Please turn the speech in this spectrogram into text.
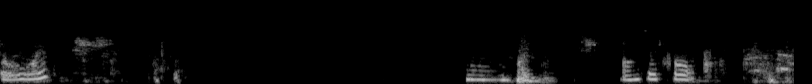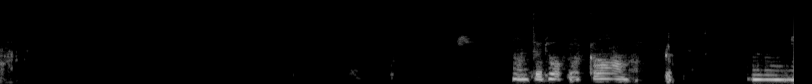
ศูนย์สองจุดหกสองจุดหกแล้วก็ อืม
